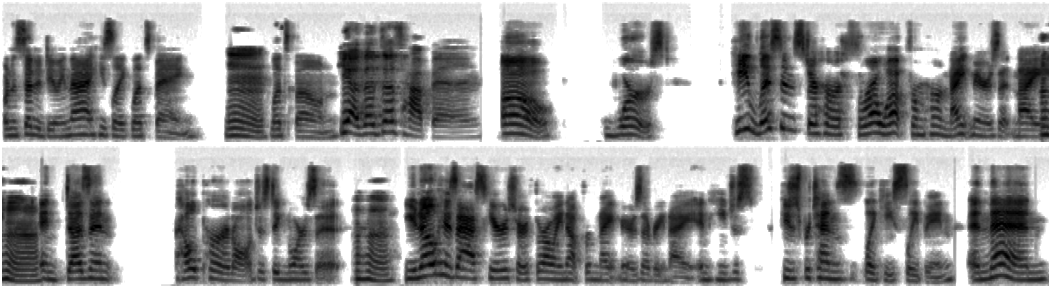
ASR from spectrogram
but instead of doing that, he's like, let's bang, Mm. let's bone. Yeah, that does happen. Oh, worst. He listens to her throw up from her nightmares at night Mm-hmm. and doesn't help her at all, just ignores it. Mm-hmm. You know his ass hears her throwing up from nightmares every night and he just he just pretends like he's sleeping. And then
